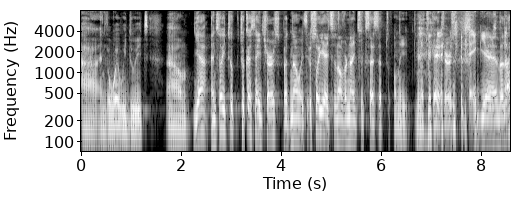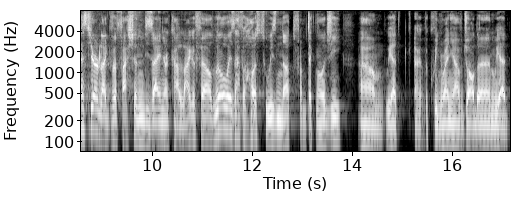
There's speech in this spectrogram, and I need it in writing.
uh, and the way we do it. Um, yeah, and so it took took us eight years, but now it's so yeah, it's an overnight success that only you know took eight years. eight years. And the last year, like the fashion designer Karl Lagerfeld, we always have a host who is not from technology. Um, we had uh, the Queen Rania of Jordan. We had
